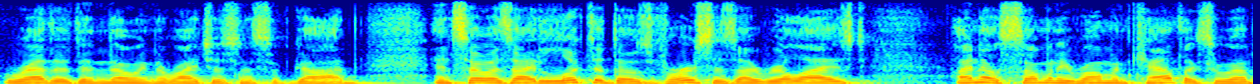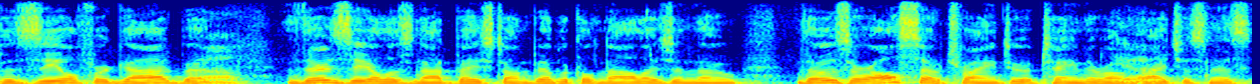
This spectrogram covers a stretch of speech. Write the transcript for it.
rather than knowing the righteousness of God. And so as I looked at those verses, I realized I know so many Roman Catholics who have a zeal for God, but wow. their zeal is not based on biblical knowledge, and though those are also trying to obtain their own yeah. righteousness.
